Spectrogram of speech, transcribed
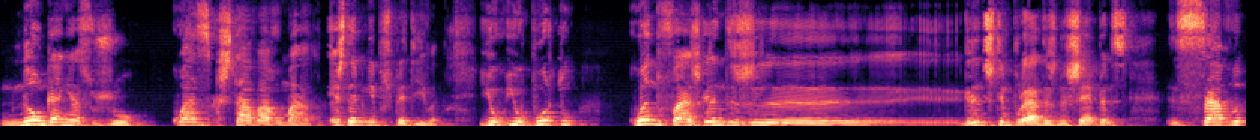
não ganhasse o jogo, quase que estava arrumado. Esta é a minha perspectiva. E o, e o Porto, quando faz grandes, uh, grandes temporadas nas Champions, sabe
